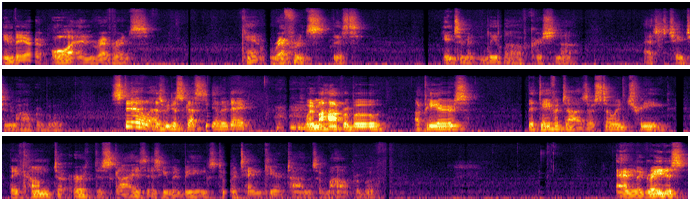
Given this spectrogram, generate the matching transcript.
in their awe and reverence, can't reference this intimate Leela of Krishna as Chaitanya Mahaprabhu. Still, as we discussed the other day, when Mahaprabhu appears, the Devatas are so intrigued they come to earth disguised as human beings to attend kirtans of Mahaprabhu. And the greatest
